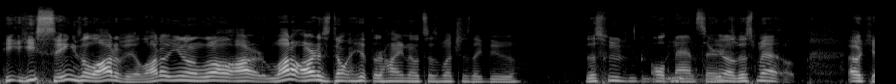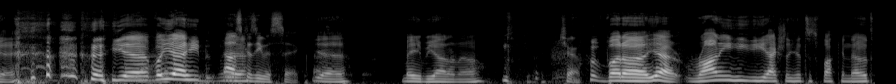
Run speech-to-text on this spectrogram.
he he sings a lot of it. A lot of you know, a lot of a lot of artists don't hit their high notes as much as they do. This who Old man you know, this man. Okay, yeah, but yeah, he that was because he was sick. yeah, maybe I don't know. True. but uh, yeah, Ronnie he, he actually hits his fucking notes.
